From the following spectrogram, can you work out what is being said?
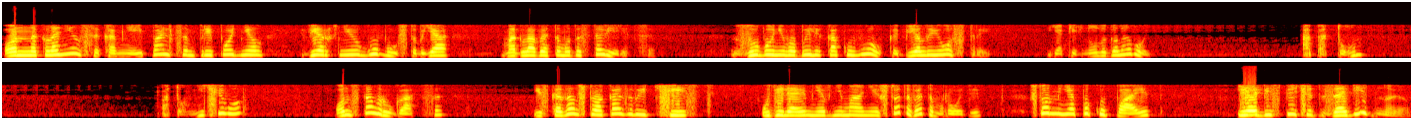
Он наклонился ко мне и пальцем приподнял верхнюю губу, чтобы я могла в этом удостовериться. Зубы у него были как у волка, белые и острые. Я кивнула головой. А потом? Потом ничего. Он стал ругаться и сказал, что оказывает честь, уделяя мне внимание, что-то в этом роде, что он меня покупает и обеспечит завидную,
